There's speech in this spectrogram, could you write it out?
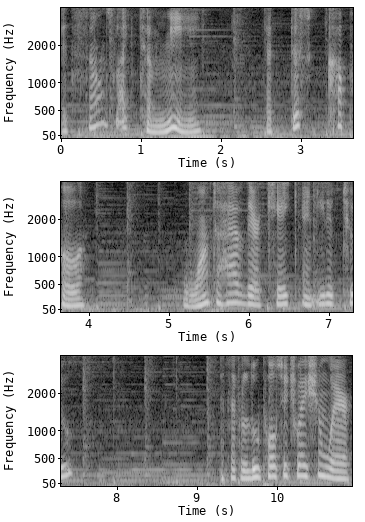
it sounds like to me that this couple want to have their cake and eat it too. It's like a loophole situation where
